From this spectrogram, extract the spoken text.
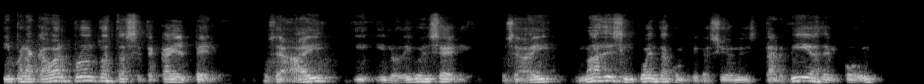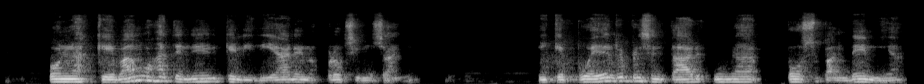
y para acabar pronto hasta se te cae el pelo. O sea, hay, y, y, lo digo en serio, o sea, hay más de 50 complicaciones tardías del COVID con las que vamos a tener que lidiar en los próximos años y que pueden representar una pospandemia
